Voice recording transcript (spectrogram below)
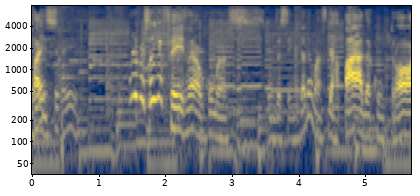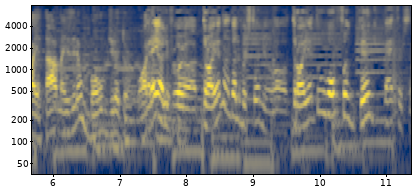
faz... O Oliver Stone já fez, né, algumas, vamos dizer assim, já deu umas derrapadas com Troia e tal, mas ele é um bom diretor. Um Peraí, diretor. Oliver, a Troia não é do Oliver Stone, a Troia é do Wolfgang Peterson.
